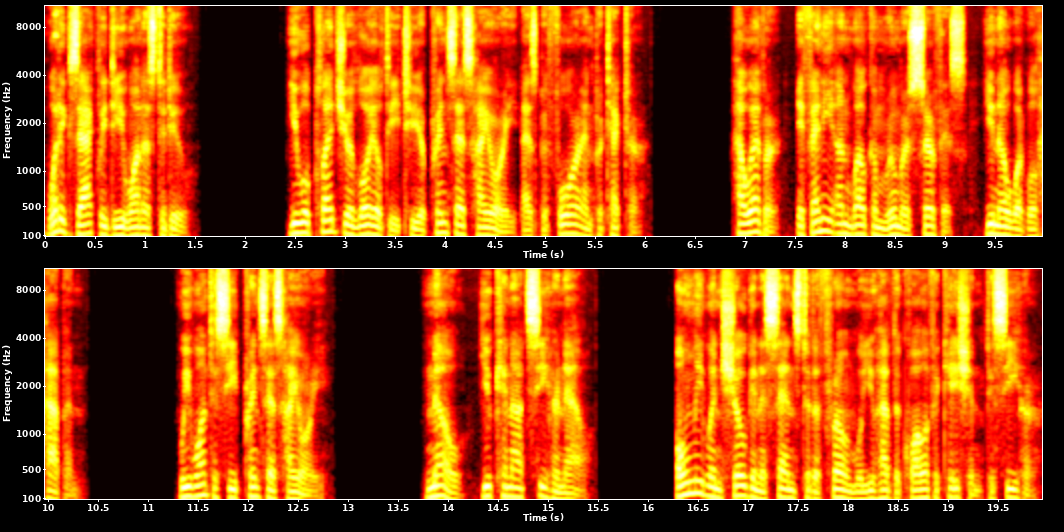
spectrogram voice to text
What exactly do you want us to do? You will pledge your loyalty to your Princess Hiyori as before and protect her. However, if any unwelcome rumors surface, you know what will happen. We want to see Princess Hiyori. No, you cannot see her now. Only when Shogun ascends to the throne will you have the qualification to see her.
